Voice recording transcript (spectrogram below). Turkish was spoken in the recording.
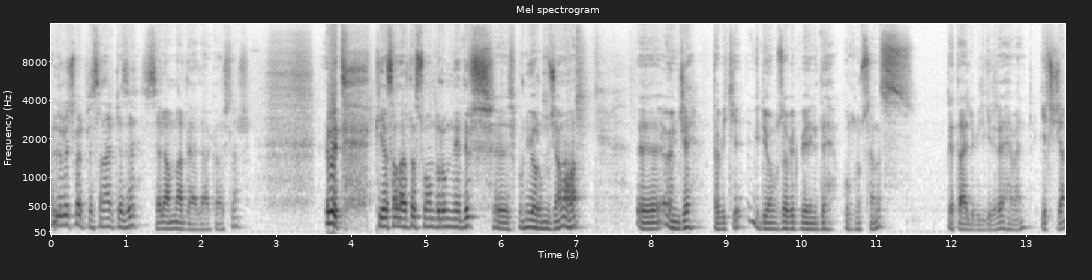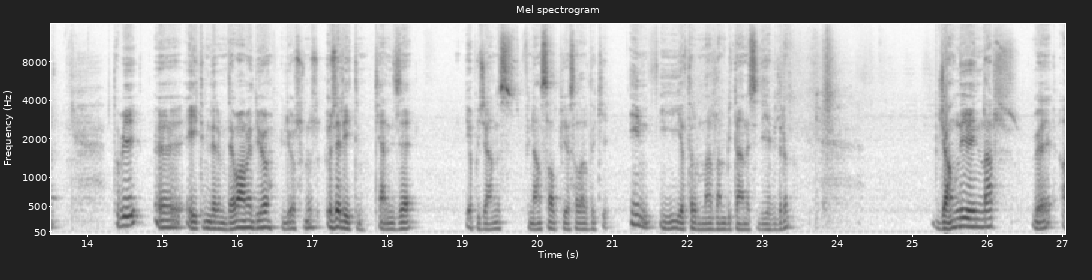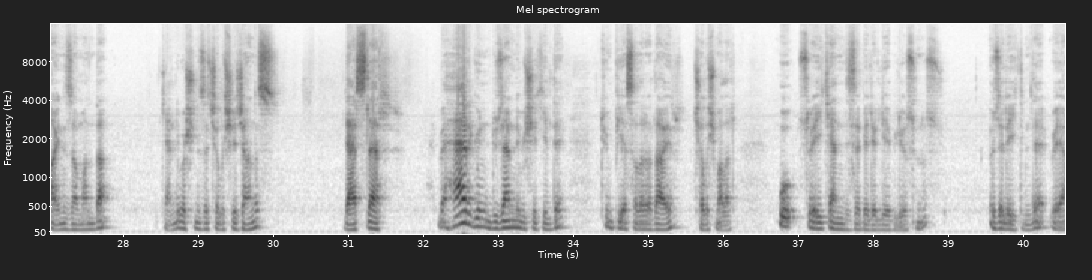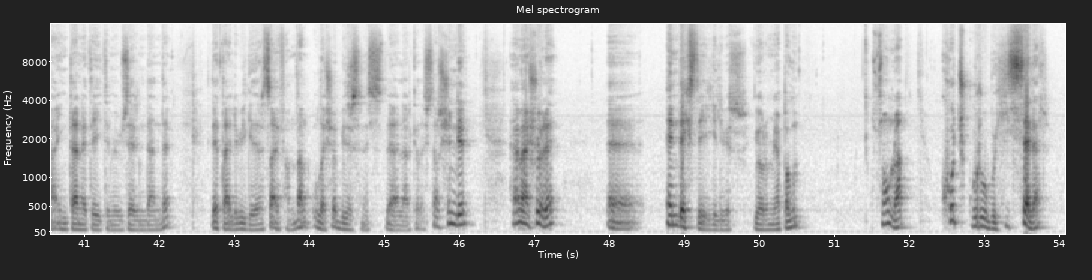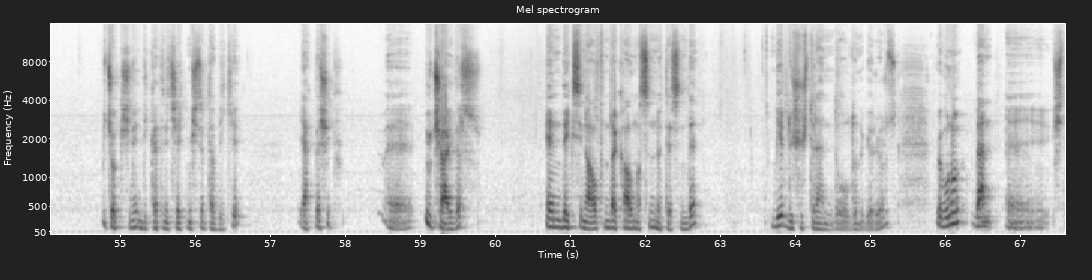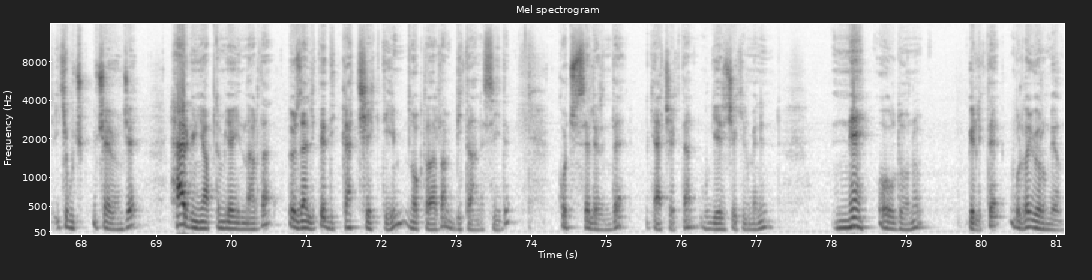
Halil Ölçmer Piyasadan herkese selamlar değerli arkadaşlar. Evet, piyasalarda son durum nedir? Ee, Bunu yorumlayacağım ama e, önce tabii ki videomuza bir beğenide bulunursanız detaylı bilgilere hemen geçeceğim. Tabii e, eğitimlerim devam ediyor biliyorsunuz. Özel eğitim kendinize yapacağınız finansal piyasalardaki en iyi yatırımlardan bir tanesi diyebilirim. Canlı yayınlar ve aynı zamanda kendi başınıza çalışacağınız dersler ve her gün düzenli bir şekilde tüm piyasalara dair çalışmalar. Bu süreyi kendinize belirleyebiliyorsunuz. Özel eğitimde veya internet eğitimi üzerinden de detaylı bilgilere sayfamdan ulaşabilirsiniz değerli arkadaşlar. Şimdi hemen şöyle e, endeksle ilgili bir yorum yapalım. Sonra Koç grubu hisseler birçok kişinin dikkatini çekmiştir tabii ki. Yaklaşık 3 aydır endeksin altında kalmasının ötesinde bir düşüş trendinde olduğunu görüyoruz. Ve bunu ben e, işte iki buçuk üç ay önce her gün yaptığım yayınlarda özellikle dikkat çektiğim noktalardan bir tanesiydi. Koç hisselerinde gerçekten bu geri çekilmenin ne olduğunu birlikte burada yorumlayalım.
